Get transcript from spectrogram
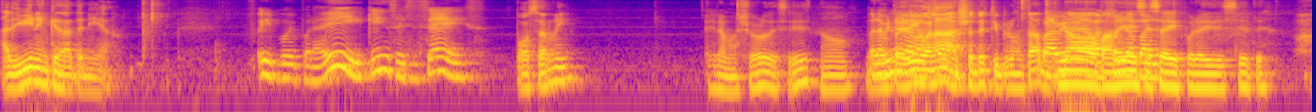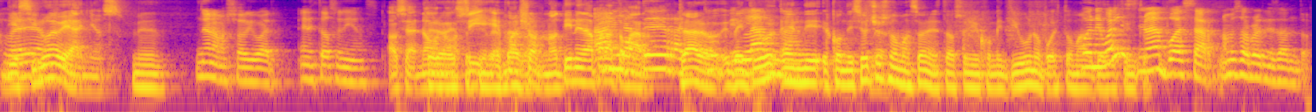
adivinen qué edad tenía. Y voy por ahí, 15, 16. ¿Puedo ser ni? ¿Era mayor, decís? No. Para no mí no te era digo mayor. nada, yo te estoy preguntando. Para mí no No, para mí mayor, era 16, por ahí 17. 19 años. Bien. No era mayor igual, en Estados Unidos. O sea, no, Pero no, sí, sí, es Inglaterra. mayor, no tiene edad para Ah, tomar. Inglaterra, Claro, tú, 21, Irlanda. en con 18 sos más en Estados Unidos, con 21 puedes tomar. Bueno, que es igual distinto. 19 puede ser, no me sorprende tanto.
